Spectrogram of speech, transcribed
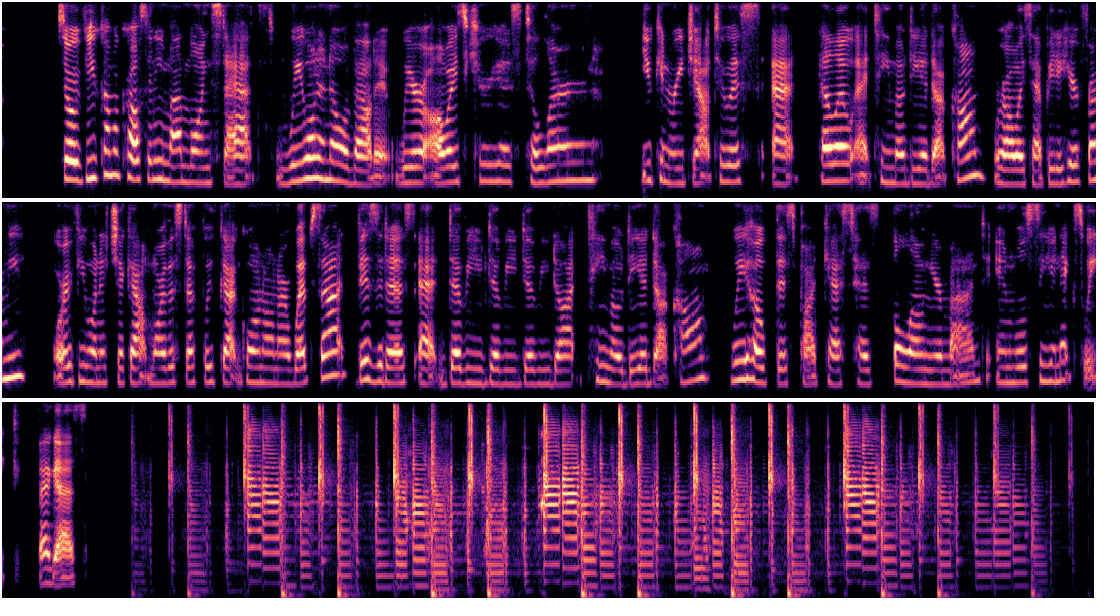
So if you come across any mind blowing stats, we want to know about it. We're always curious to learn. You can reach out to us at hello at teamodia.com. We're always happy to hear from you. Or if you want to check out more of the stuff we've got going on our website, visit us at www.teamodia.com. We hope this podcast has blown your mind, and we'll see you next week. Bye, guys. Música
